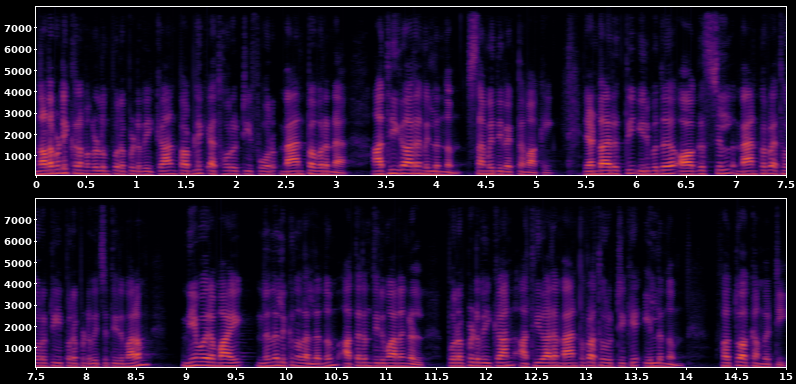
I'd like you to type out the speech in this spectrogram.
നടപടിക്രമങ്ങളും പുറപ്പെടുവിക്കാൻ പബ്ലിക് അതോറിറ്റി ഫോർ മാൻ പവറിന് അധികാരമില്ലെന്നും സമിതി വ്യക്തമാക്കി. രണ്ടായിരത്തി ഇരുപത് ഓഗസ്റ്റിൽ മാൻ പവർ അതോറിറ്റി പുറപ്പെടുവിച്ച തീരുമാനം നിയമപരമായി നിലനിൽക്കുന്നതല്ലെന്നും അത്തരം തീരുമാനങ്ങൾ പുറപ്പെടുവിക്കാൻ അധികാരം മാൻ പവർ അതോറിറ്റിക്ക് ഇല്ലെന്നും ഫത്വ കമ്മിറ്റി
